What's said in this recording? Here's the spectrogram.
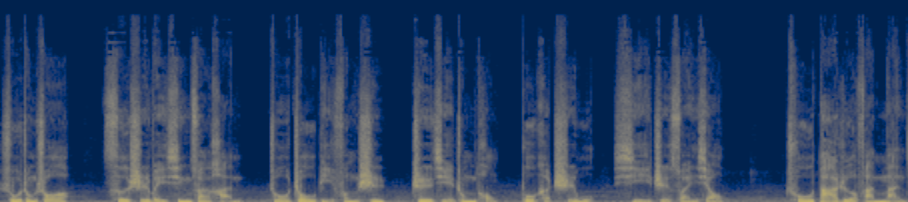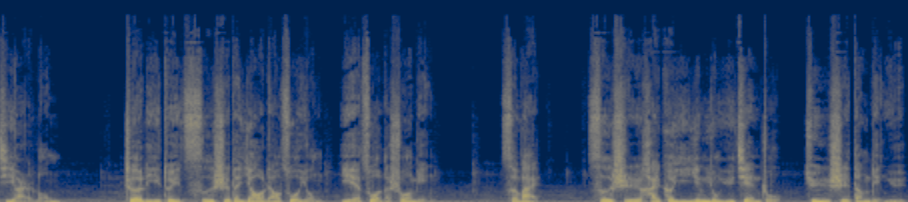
书中说，磁石为辛酸寒，主周痹风湿，肢节中痛，不可持物，喜之酸消，除大热烦满及耳聋。这里对磁石的药疗作用也做了说明。此外，磁石还可以应用于建筑、军事等领域。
